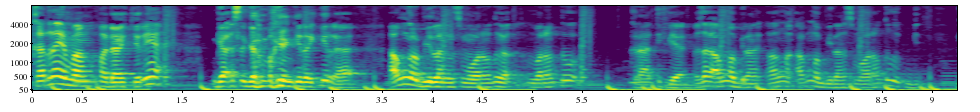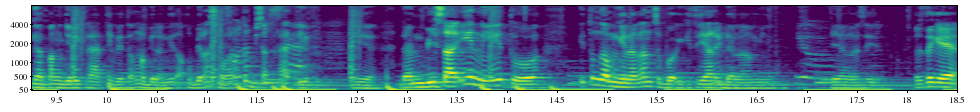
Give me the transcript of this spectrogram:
Karena emang pada akhirnya nggak segampang yang kita kira. Aku nggak bilang semua orang tuh nggak semua orang tuh kreatif ya. Maksudnya aku nggak bilang aku nggak- aku nggak bilang semua orang tuh gampang jadi kreatif itu. Aku nggak bilang gitu. Aku bilang semua, orang tuh bisa, bisa. kreatif. Iya. Dan bisa ini itu itu nggak menghilangkan sebuah ikhtiar di dalamnya. Yo. Iya nggak sih. Maksudnya kayak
